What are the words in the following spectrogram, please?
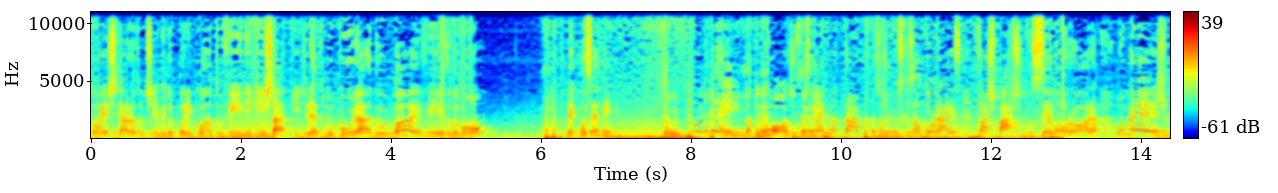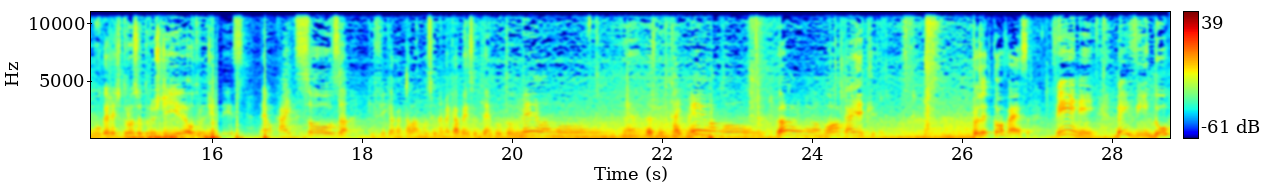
com este garoto tímido por enquanto, Vini, que está aqui direto do Curado. Oi, Vini, tudo bom? Bem com você, Vini? Tudo, Tudo bem, tá tudo É, ótimo. Você vai cantar, cantar suas músicas autorais, faz parte do selo Aurora, o mesmo que a gente trouxe outros dias, outro dia desse, né? O Kaique Souza, que fica com aquela música na minha cabeça o tempo todo, meu amor, né? Das músicas Kaique, meu amor, ai meu amor, Kaique. Depois a gente conversa. Vini, bem-vindo,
